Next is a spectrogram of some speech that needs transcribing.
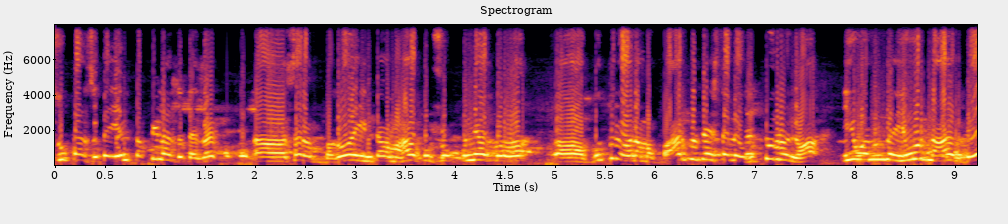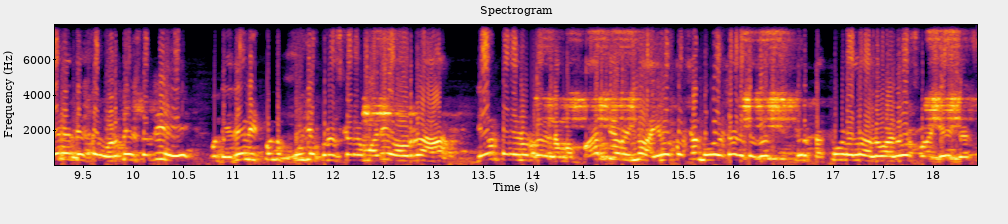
ಸೂಕ್ತ ಅನ್ಸುತ್ತೆ, ಏನ್ ತಪ್ಪಿಲ್ಲ ಅನ್ಸುತ್ತೆ ಸರ್? ಸರ್ ಭಗವಾನ್ ಇಂಥ ಮಹಾಪುರುಷರು, ಪುಣ್ಯಾತ್ಮರು ಬುದ್ಧರು ನಮ್ಮ ಭಾರತ ದೇಶದಲ್ಲಿ ಹುಟ್ಟಿದ್ರು ಈ ಒಂದು ಇವ್ರನ್ನ ಬೇರೆ ದೇಶದಲ್ಲಿ ಹೊರ ದೇಶದಲ್ಲಿ ಒಂದು ಎದೆಯಲ್ಲಿ ಇಟ್ಕೊಂಡು ಪೂಜೆ ಪುರಸ್ಕಾರ ಮಾಡಿ ಅವ್ರನ್ನ ದೇವ್ರ ತರ ನೋಡ್ತಾರೆ. ನಮ್ಮ ಭಾರತೀಯರು ಇನ್ನೂ ಐವತ್ತು ವರ್ಷ, ನೂರು ವರ್ಷ ಆಗುತ್ತೆ ಸರ್. ಇವ್ರ ತತ್ವಗಳೆಲ್ಲ ಸರ್.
